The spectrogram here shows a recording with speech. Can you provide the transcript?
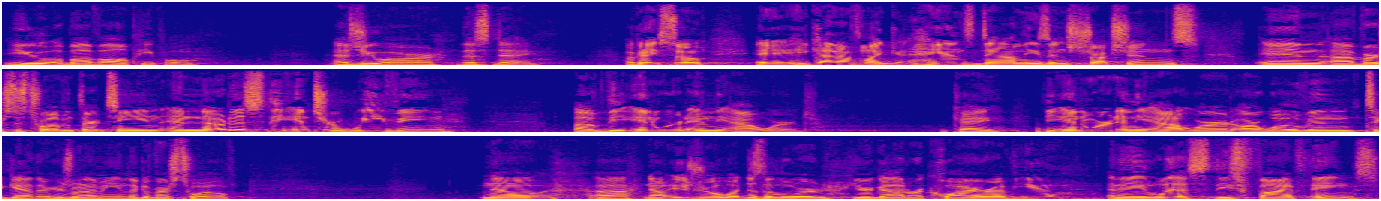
you above all people, as you are this day. Okay, so he kind of like hands down these instructions in uh, verses 12 and 13, and notice the interweaving of the inward and the outward. Okay? The inward and the outward are woven together. Here's what I mean. Look at verse 12. Now, uh, now, Israel, what does the Lord your God require of you? And then he lists these five things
